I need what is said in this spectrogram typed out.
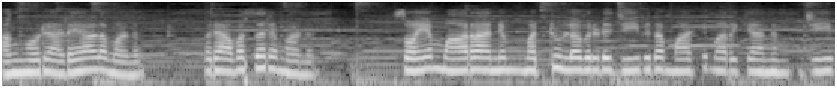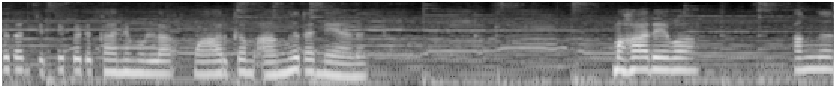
അങ്ങ് ഒരു അടയാളമാണ് ഒരവസരമാണ് സ്വയം മാറാനും മറ്റുള്ളവരുടെ ജീവിതം മാറ്റിമറിക്കാനും ജീവിതം കെട്ടിപ്പടുക്കാനുമുള്ള മാർഗം അങ്ങ് തന്നെയാണ്. മഹാദേവ അങ്ങ്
